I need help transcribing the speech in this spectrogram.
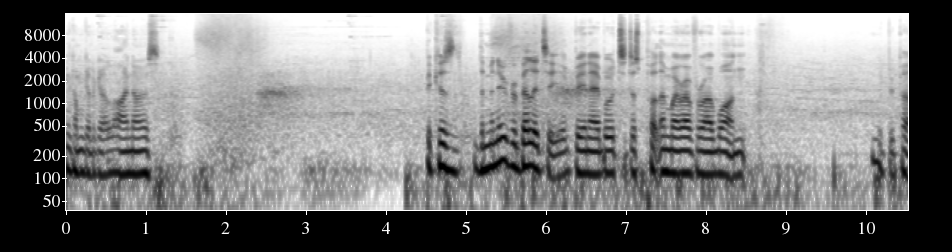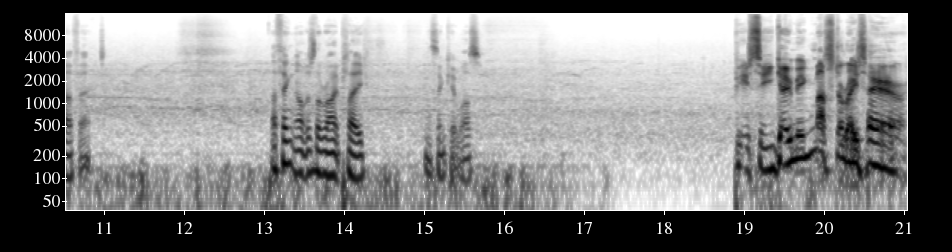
Think I'm going to go Linos. Because the maneuverability of being able to just put them wherever I want would be perfect. I think that was the right play. I think it was. PC Gaming Master Race here.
